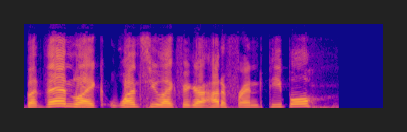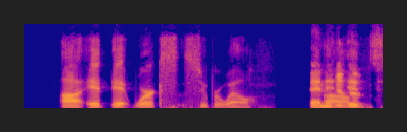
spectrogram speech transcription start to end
but then like once you like figure out how to friend people uh it it works super well and it, um, it's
